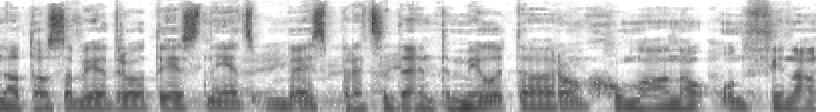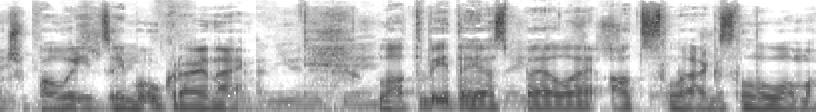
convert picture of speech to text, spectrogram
NATO sabiedroties sniedz bezprecedenta militāro, humāno un finanšu palīdzību Ukrainai. Latvija tajā spēlē atslēgas lomu.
